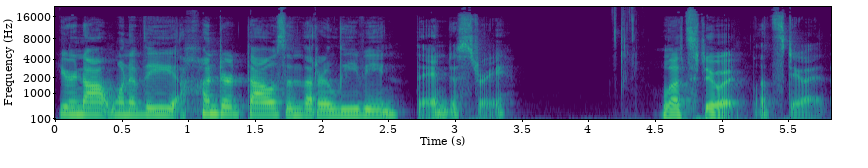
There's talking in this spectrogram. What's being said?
you're not one of the 100,000 that are leaving the industry. Let's do it. Let's do it.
